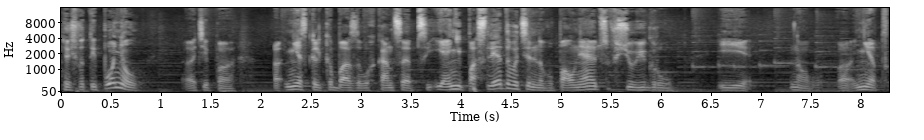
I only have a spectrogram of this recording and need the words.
То есть вот ты понял, э, типа, э, несколько базовых концепций, и они последовательно выполняются всю игру. И ну, нет,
